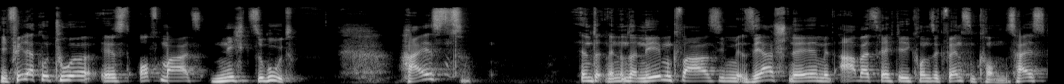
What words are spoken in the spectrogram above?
Die Fehlerkultur ist oftmals nicht so gut. Heißt, wenn Unternehmen quasi sehr schnell mit arbeitsrechtlichen Konsequenzen kommen. Das heißt,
